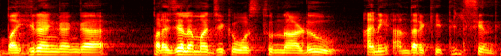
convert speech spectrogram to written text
బహిరంగంగా ప్రజల మధ్యకు వస్తున్నాడు అని అందరికీ తెలిసింది.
